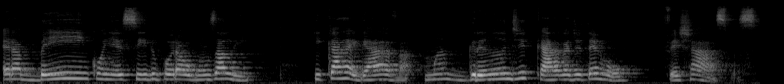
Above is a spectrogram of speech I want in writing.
era bem conhecido por alguns ali e carregava uma grande carga de terror. Fecha aspas.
